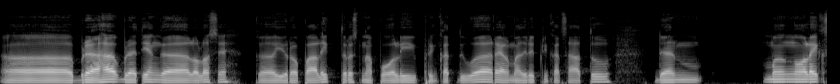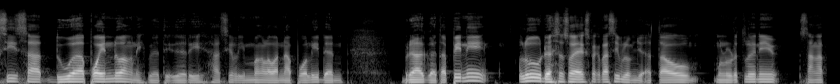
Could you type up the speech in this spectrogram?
uh, Braha berarti yang nggak lolos ya ke Europa League terus Napoli peringkat 2 Real Madrid peringkat 1 dan mengoleksi saat dua poin doang nih berarti dari hasil imbang lawan Napoli dan Braga. Tapi ini lu udah sesuai ekspektasi belum ya atau menurut lu ini sangat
